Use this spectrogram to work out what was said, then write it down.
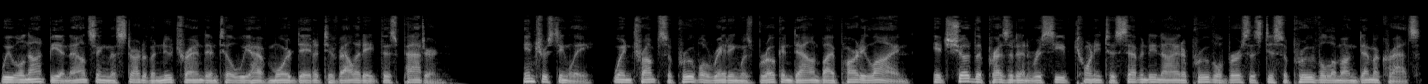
we will not be announcing the start of a new trend until we have more data to validate this pattern. Interestingly, when Trump's approval rating was broken down by party line, it showed the president received 20 to 79 approval versus disapproval among Democrats,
